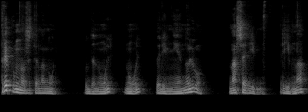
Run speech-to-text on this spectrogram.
3 помножити на 0 буде 0, 0 дорівнює 0. Наша рівність рівна,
